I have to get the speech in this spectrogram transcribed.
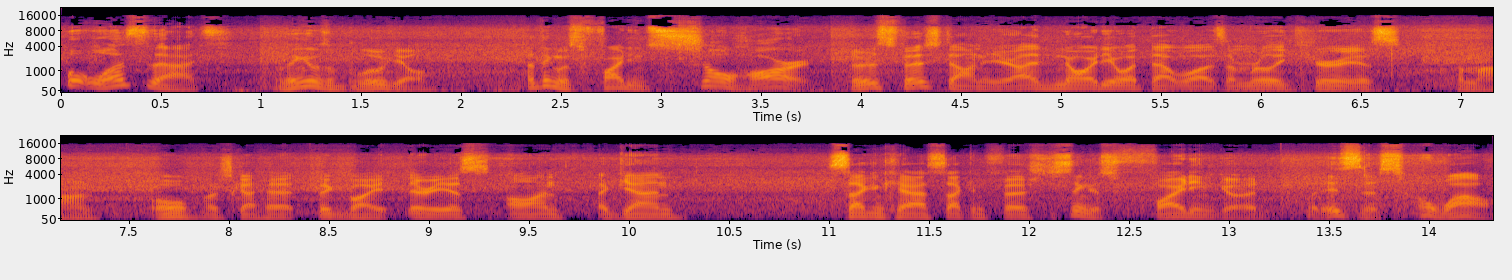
What was that? I think it was a bluegill. That thing was fighting so hard. There's fish down here. I have no idea what that was. I'm really curious. Come on. Oh, I just got hit. Big bite. There he is. On again. Second cast, second fish. This thing is fighting good. What is this? Oh, wow.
